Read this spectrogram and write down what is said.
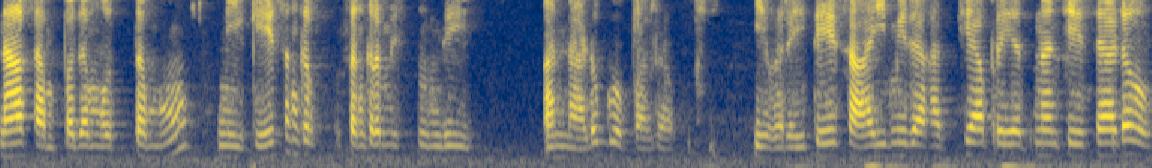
నా సంపద మొత్తము నీకే సంక్ర సంక్రమిస్తుంది అన్నాడు గోపాలరావు. ఎవరైతే సాయి మీద హత్యా ప్రయత్నం చేశాడో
